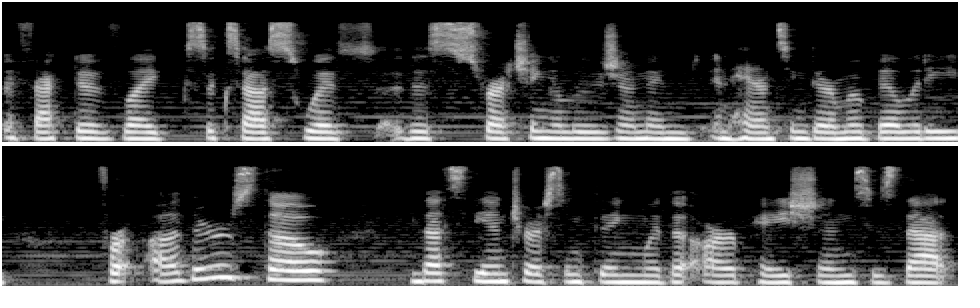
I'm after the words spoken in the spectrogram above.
effective, like success with this stretching illusion and enhancing their mobility. For others, though, that's the interesting thing with our patients is that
